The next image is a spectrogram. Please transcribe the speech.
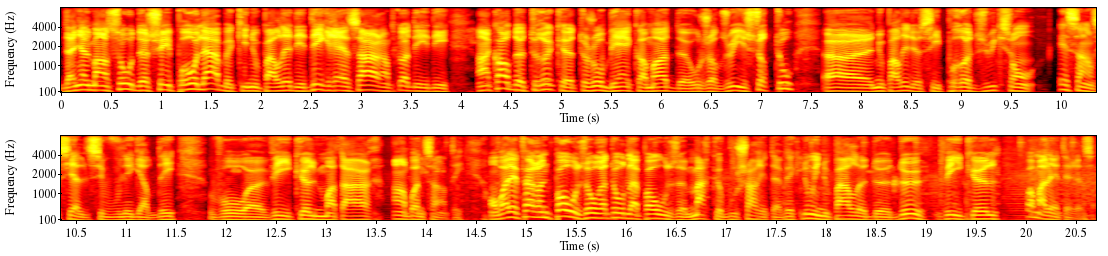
Daniel Manceau de chez ProLab qui nous parlait des dégraisseurs, en tout cas des, des encore de trucs euh, toujours bien commodes aujourd'hui et surtout nous parler de ces produits qui sont essentiel si vous voulez garder vos euh, véhicules moteurs en bonne santé. On va aller faire une pause. Au retour de la pause, Marc Bouchard est avec nous. Il nous parle de deux véhicules pas mal intéressants.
